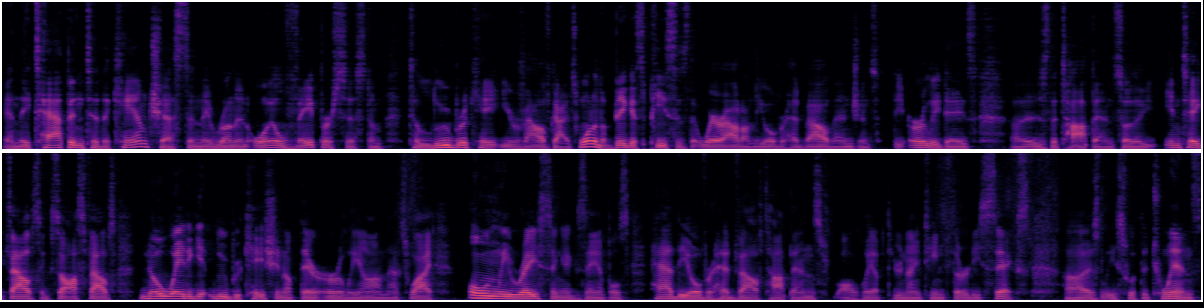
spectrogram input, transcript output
and they tap into the cam chest and they run an oil vapor system to lubricate your valve guides. One of the biggest pieces that wear out on the overhead valve engines, the early days, uh, is the top end. So the intake valves, exhaust valves, no way to get lubrication up there early on. That's why only racing examples had the overhead valve top ends all the way up through 1936, uh, at least with the twins.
